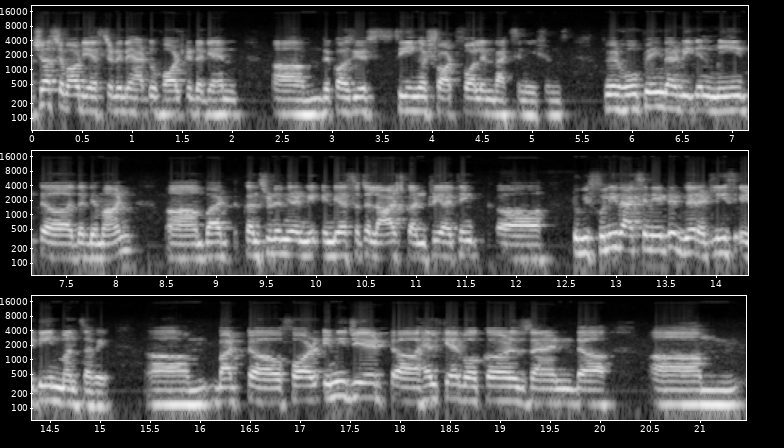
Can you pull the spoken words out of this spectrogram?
just about yesterday they had to halt it again um, because we are seeing a shortfall in vaccinations. So we're hoping that we can meet uh, the demand. Uh, but considering India is such a large country, I think uh, to be fully vaccinated, we're at least 18 months away. Um, but uh, for immediate uh, healthcare workers and uh, um,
